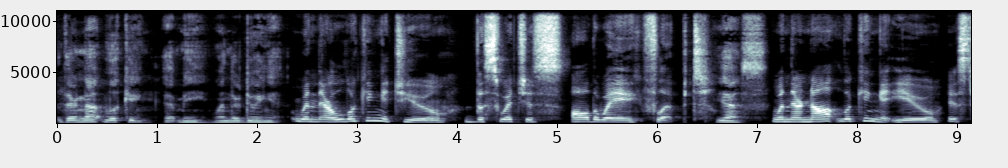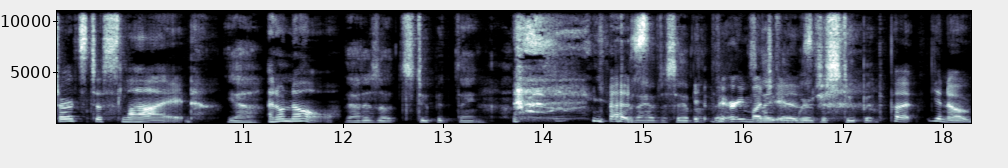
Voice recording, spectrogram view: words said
They're not looking at me when they're doing it. When they're looking at you, the switch is all the way flipped. Yes. When they're not looking at you, it starts to slide. Yeah. I don't know. That is a stupid thing that I have to say about that. very It's much not even is. Weird, just stupid. But, you know,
